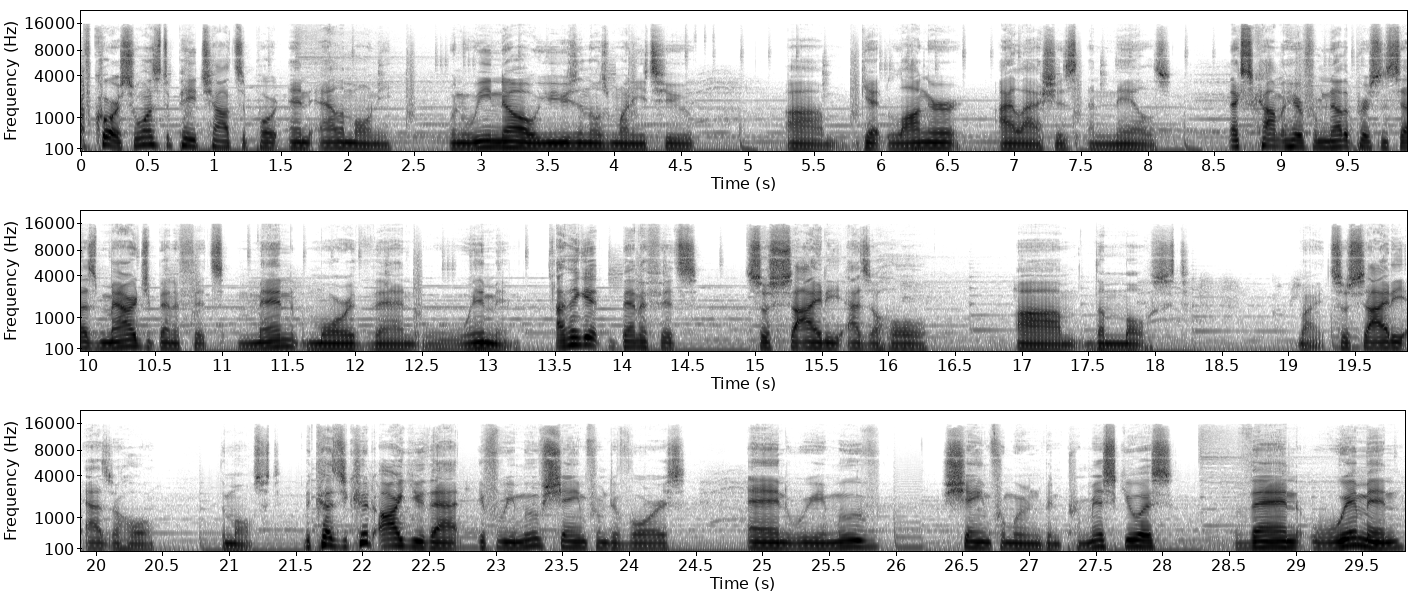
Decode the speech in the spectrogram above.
Of course, who wants to pay child support and alimony when we know you're using those money to um, get longer eyelashes and nails? Next comment here from another person says marriage benefits men more than women. I think it benefits society as a whole um, the most right? Society as a whole, the most. Because you could argue that if we remove shame from divorce and we remove shame from women being promiscuous, then women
